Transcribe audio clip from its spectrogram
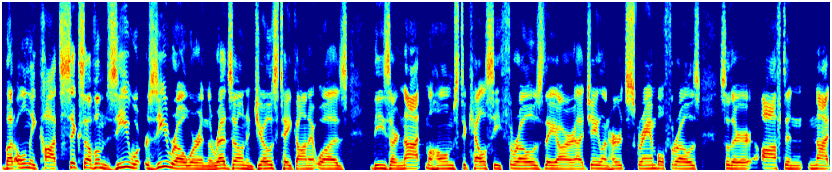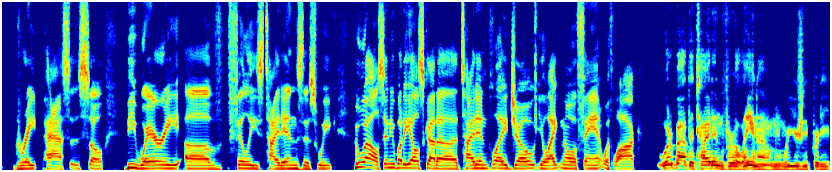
but only caught six of them. Zero, were in the red zone, and Joe's take on it was these are not Mahomes to Kelce throws. They are uh, Jalen Hurts scramble throws. So they're often not great passes. So be wary of Philly's tight ends this week. Who else? Anybody else got a tight end play? Joe, you like Noah Fant with Lock? What about the tight end for Atlanta? I mean, we're usually pretty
